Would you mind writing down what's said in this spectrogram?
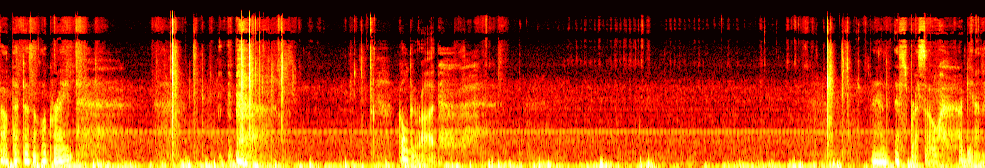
about that doesn't look right. Goldenrod. And espresso again.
